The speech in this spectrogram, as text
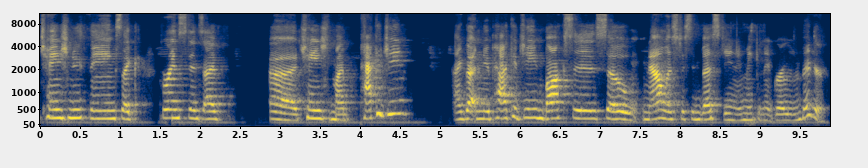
change new things. Like for instance, I've uh, changed my packaging. I've got new packaging boxes. So now it's just investing and making it grow even bigger.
